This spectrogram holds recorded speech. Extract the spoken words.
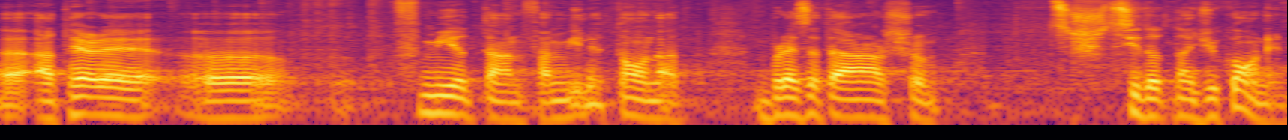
atëherë fëmijët tanë, familjet tonat, brezat e ardhshëm, si do të na gjykonin?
